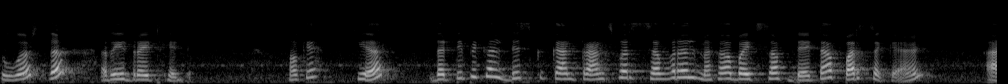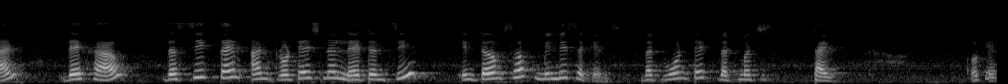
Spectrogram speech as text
towards the read write head. Okay? Here the typical disk can transfer several megabytes of data per second and they have the seek time and rotational latency in terms of milliseconds. That won't take that much time. Okay?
